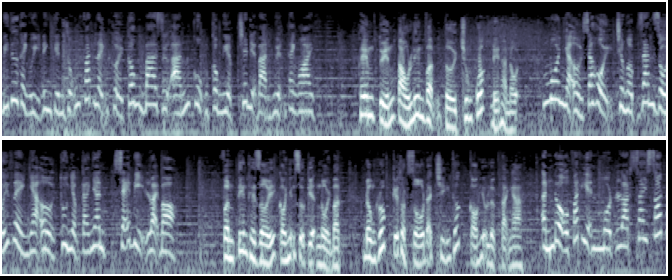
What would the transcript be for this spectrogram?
Bí thư Thành ủy Đinh Tiến Dũng phát lệnh khởi công 3 dự án cụm công nghiệp trên địa bàn huyện Thanh Oai. Thêm tuyến tàu liên vận từ Trung Quốc đến Hà Nội. Mua nhà ở xã hội, trường hợp gian dối về nhà ở, thu nhập cá nhân sẽ bị loại bỏ. Phần tin thế giới có những sự kiện nổi bật. Đồng rút kỹ thuật số đã chính thức có hiệu lực tại Nga. Ấn Độ phát hiện một loạt sai sót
